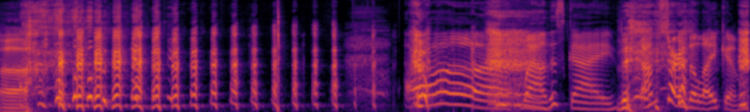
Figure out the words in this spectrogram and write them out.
oh, wow. This guy. I'm starting to like him.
